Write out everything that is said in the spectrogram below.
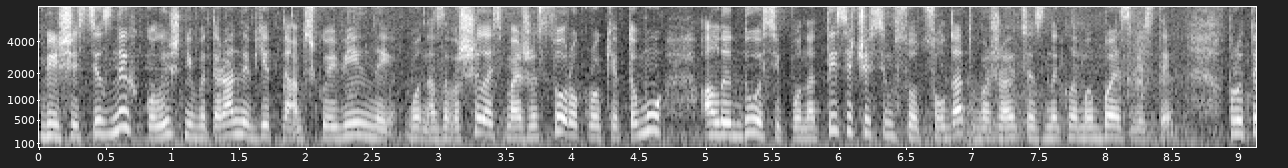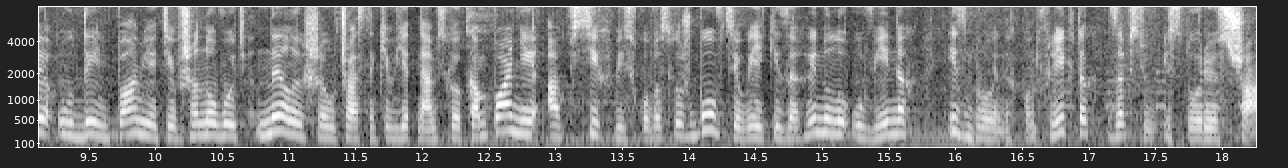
Більшість із них колишні ветерани В'єтнамської війни. Вона завершилась майже 40 років тому, але досі понад 1700 солдат вважаються зниклими безвісти. Проте у день пам'яті вшановують не лише учасників в'єтнамської кампанії, а всіх військовослужбовців, які загинули у війнах і збройних конфліктах за всю історію США.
